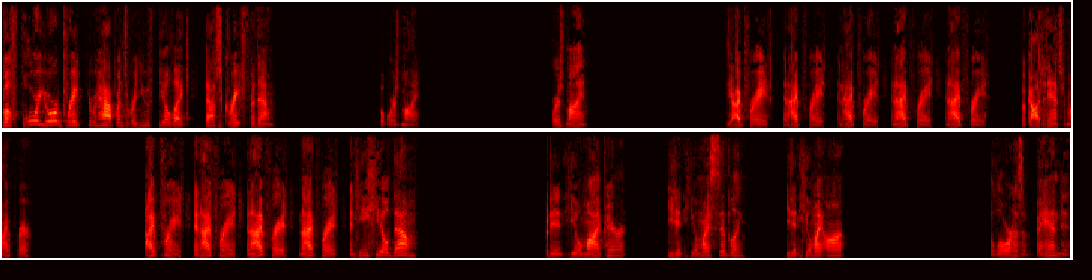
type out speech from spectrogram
before your breakthrough happens where you feel like that's great for them. But where's mine? Where's mine? See, I prayed and I prayed and I prayed and I prayed and I prayed, but God didn't answer my prayer. I prayed and I prayed and I prayed and I prayed, and He healed them. But He didn't heal my parent. He didn't heal my sibling. He didn't heal my aunt. The Lord has abandoned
